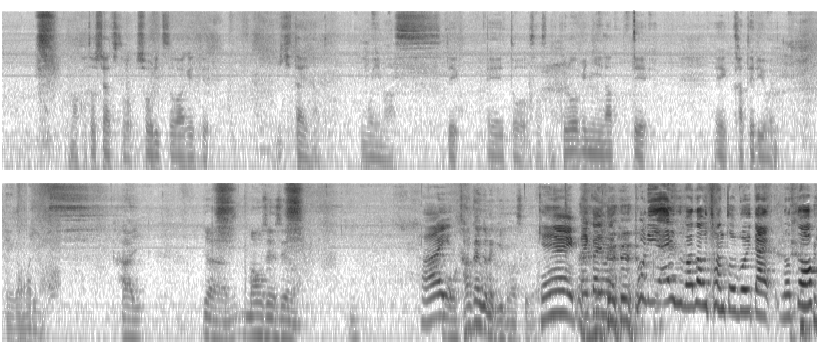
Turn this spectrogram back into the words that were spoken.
まあ、今年はちょっと勝率を上げていきたいなと思います。でえっ、とそうですね黒帯になって、えー勝てるように、えー頑張ります。はい。じゃあ真帆先生は、はい。もう3回ぐらい聞いてますけど。けーいっぱい書いてます。とりあえず技をちゃんと覚えたいのと。覚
